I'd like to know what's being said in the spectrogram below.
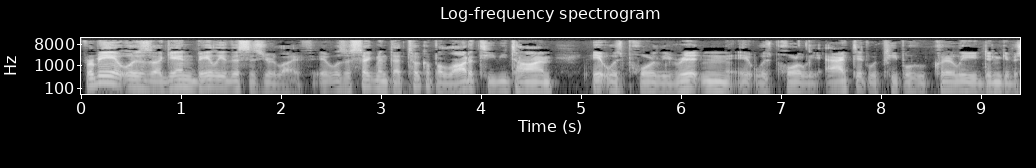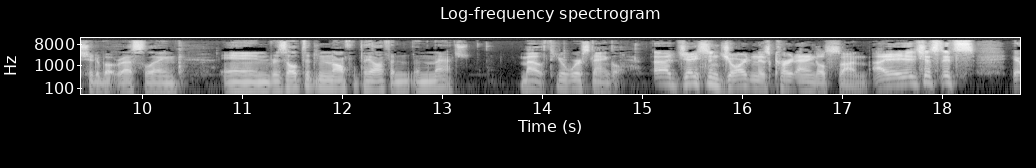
For me, it was again Bayley. This is your life. It was a segment that took up a lot of TV time. It was poorly written. It was poorly acted with people who clearly didn't give a shit about wrestling, and resulted in an awful payoff in, in the match. Mouth, your worst angle. uh, Jason Jordan is Kurt Angle's son. I, it's just, it's, it,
